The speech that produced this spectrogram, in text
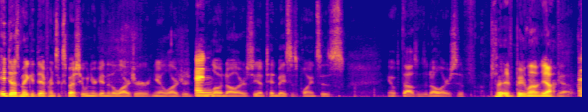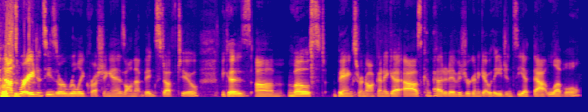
It does make a difference, especially when you're getting to the larger, you know, larger And- loan dollars. You know, ten basis points is, you know, thousands of dollars. If If big loan, yeah. Yeah. and that's Question- where agencies are really crushing it is on that big stuff too because um, most banks are not going to get as competitive as you're going to get with agency at that level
